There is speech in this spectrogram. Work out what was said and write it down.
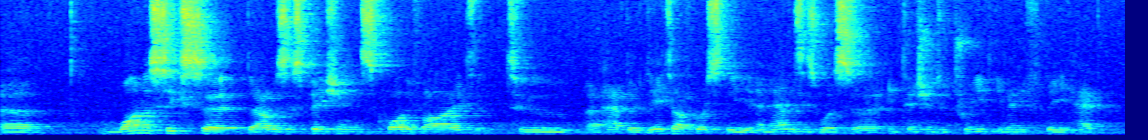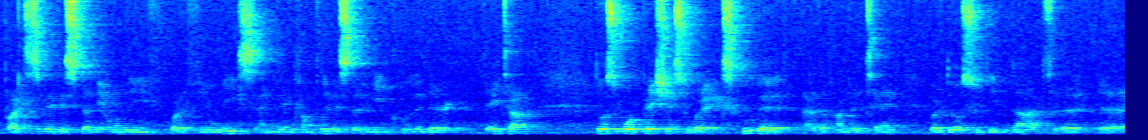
Uh, one of six uh, dialysis patients qualified to uh, have their data. Of course, the analysis was uh, intention to treat, even if they had participated in the study only for a few weeks and didn't complete the study, included their data. Those four patients who were excluded out of 110 were those who did not uh, uh,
